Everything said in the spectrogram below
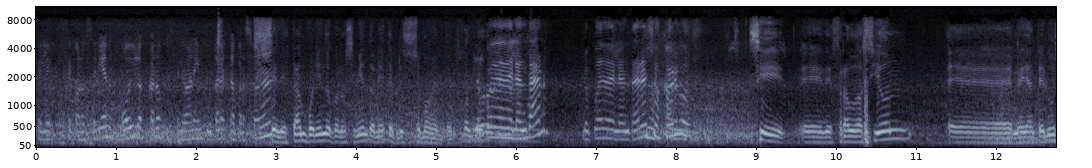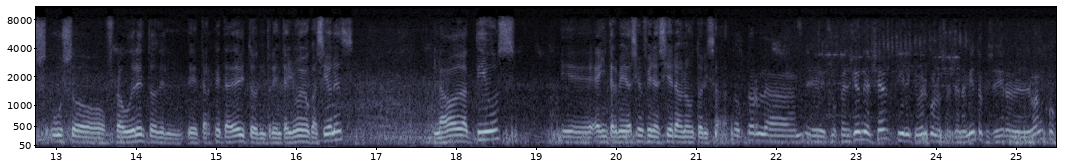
¿Se, conocerían hoy los cargos que se le van a imputar a esta persona? Se le están poniendo conocimiento en este preciso momento. ¿Lo puede adelantar? ¿Lo puede adelantar esos cargos? Sí, eh, defraudación eh, mediante el uso fraudulento de tarjeta de débito en 39 ocasiones, lavado de activos eh, e intermediación financiera no autorizada. Doctor, ¿la eh, suspensión de ayer tiene que ver con los allanamientos que se dieron en el banco?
